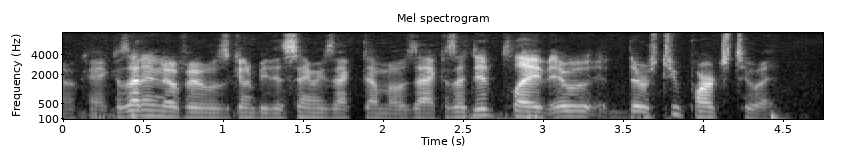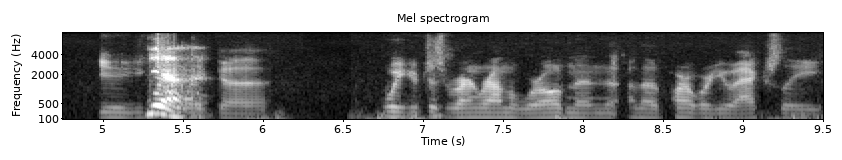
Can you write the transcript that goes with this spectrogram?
Okay, because I didn't know if it was going to be the same exact demo as that. Because I did play. It there was two parts to it. You, you Yeah. Like uh, where you just run around the world, and then another part where you actually.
